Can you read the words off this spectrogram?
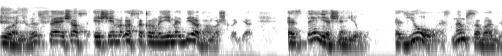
zuhanjon össze, és, azt, és én meg azt akarom, hogy én meg diadalmaskodjak. Ez teljesen jó. Ez jó, ezt nem szabad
